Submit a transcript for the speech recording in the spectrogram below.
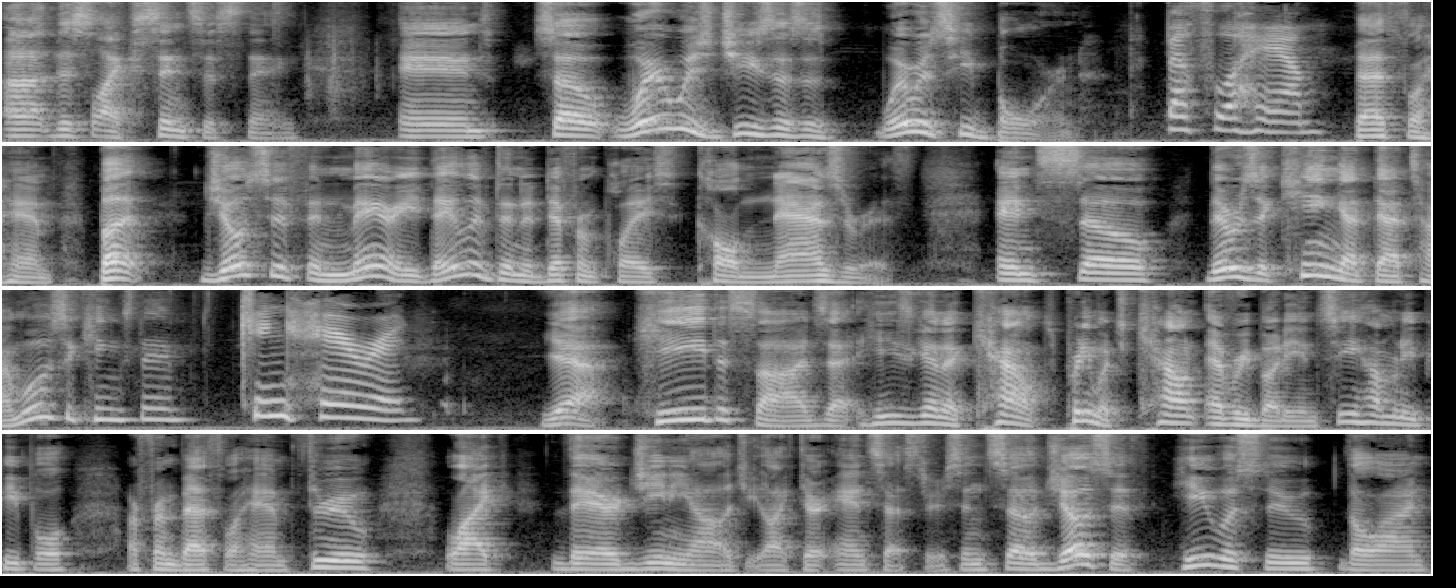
uh, this like census thing. And so where was Jesus? Where was he born? Bethlehem. Bethlehem. But Joseph and Mary, they lived in a different place called Nazareth. And so there was a king at that time. What was the king's name? King Herod. Yeah, he decides that he's going to count, pretty much count everybody and see how many people are from Bethlehem through like their genealogy, like their ancestors. And so Joseph, he was through the line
